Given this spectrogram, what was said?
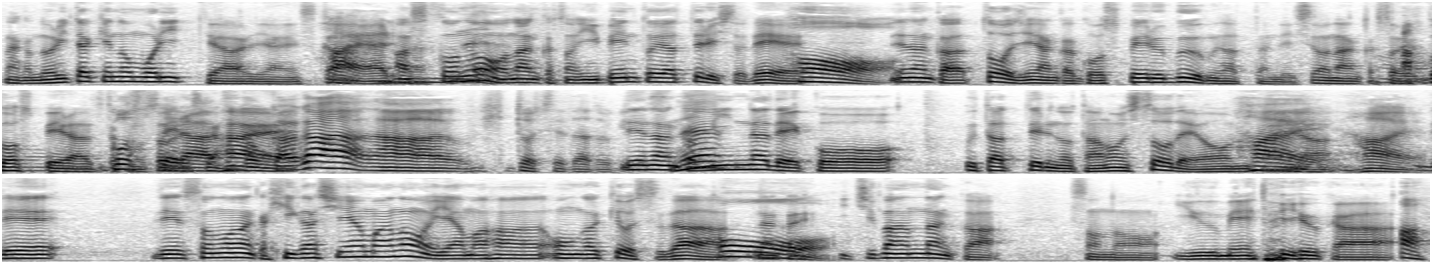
なんかのりたけの森ってあるじゃないですか、はいあすね。そこのなんかそのイベントやってる人で,、はあでなんか当時なんかゴスペルブームだったんですよ。なんかそういうゴスペラーズとかもそうですペラーズとかはい。が、あーヒットしてた時ですね。でなんかみんなでこう歌ってるの楽しそうだよみたいな、はいはい。ででそのなんか東山のヤマハ音楽教室がなんか一番なんかその有名というかあ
